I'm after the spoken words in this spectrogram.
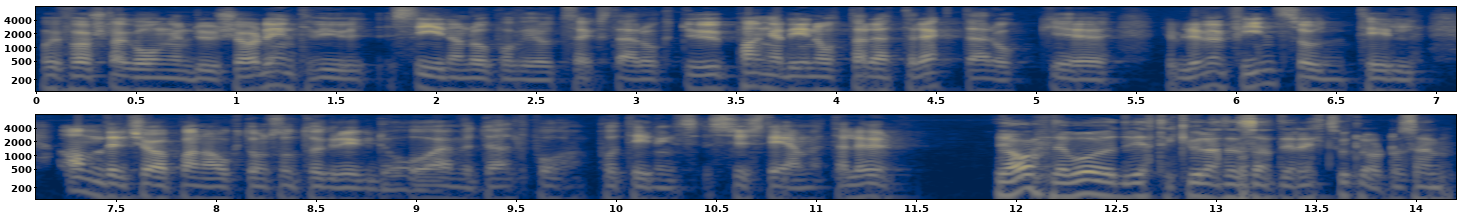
Det var första gången du körde intervjusidan då på V86 där och du pangade in åtta rätt direkt där och eh, det blev en fin sudd till andelsköparna och de som tog rygg då eventuellt på, på tidningssystemet, eller hur? Ja, det var jättekul att den satt direkt såklart och sen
